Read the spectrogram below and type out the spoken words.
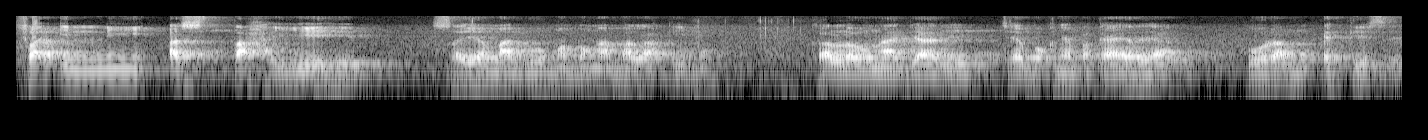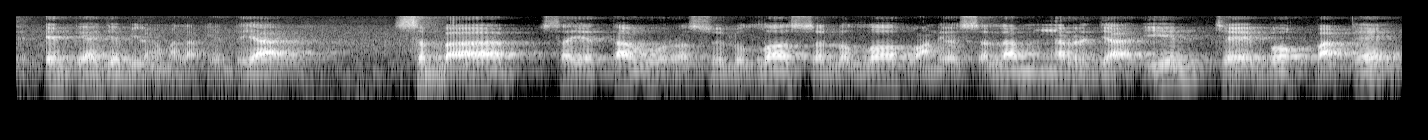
Fa inni astahyihim saya malu ngomong sama lakimu. Kalau ngajarin ceboknya pakai air ya kurang etis. Ya. ente aja bilang sama laki ente ya. Sebab saya tahu Rasulullah Sallallahu Alaihi Wasallam ngerjain cebok pakai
